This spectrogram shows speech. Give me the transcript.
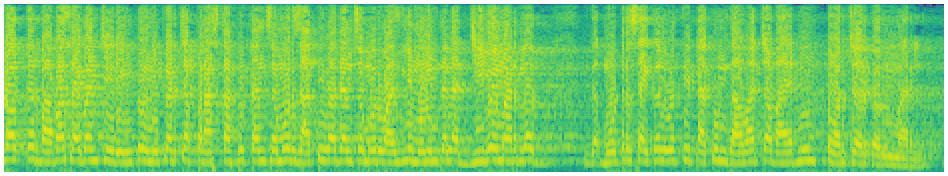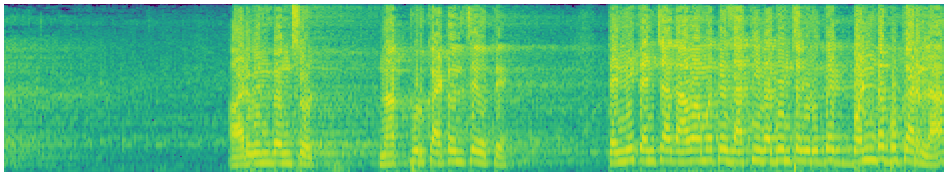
डॉक्टर बाबासाहेबांची रिंगटोन इकडच्या प्रास्थापितांसमोर जातीवाद्यांसमोर वाजली म्हणून त्याला जीवे मारलं मोटरसायकलवरती टाकून गावाच्या बाहेर नेऊन टॉर्चर करून मारलं. अरविंद बनसोड नागपूर काटोलचे होते. त्यांनी त्यांच्या गावामध्ये जातीवादींच्या विरुद्ध एक बंड पुकारला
